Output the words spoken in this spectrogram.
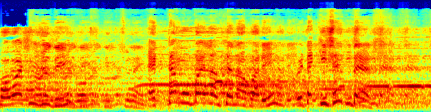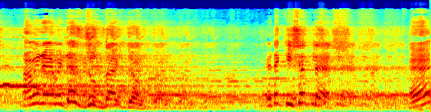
প্রবাসী যদি একটা মোবাইল আনতে না পারি এটা কিসের দেশ? আমি রেমিটেন্স যোদ্ধা একজন। এটা কিসের দেশ? হ্যাঁ?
